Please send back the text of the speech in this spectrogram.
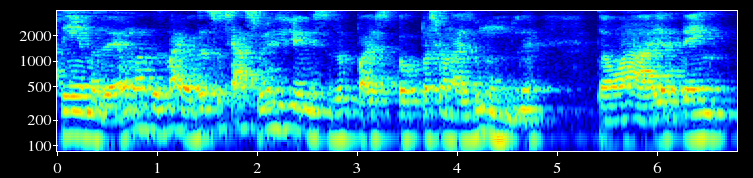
temas, é uma das maiores associações de higienistas ocupa- ocupacionais do mundo, né? Então a AIA tem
